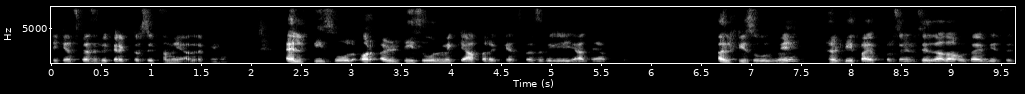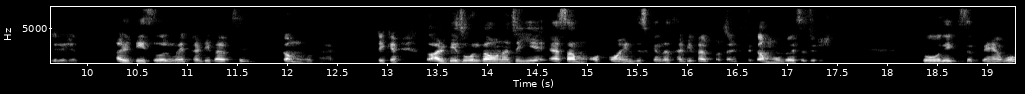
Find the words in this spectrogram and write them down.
ठीक है स्पेसिफिक कैरेक्टरिस्टिक्स हमें याद रखने होंगे। एल्फीसोल और अल्टीसोल में क्या फ़र्क है स्पेसिफिकली याद है आपको? अल्फीसोल में 35 परसेंट से ज़्यादा होता है बेस सेचुरेशन अल्टीसोल में 35 से कम होता है। ठीक है तो अल्टीसोल का होना चाहिए ऐसा पॉइंट जिसके अंदर 35 परसेंट से कम हो बेस सेचुरेशन तो देख सकते हैं वो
